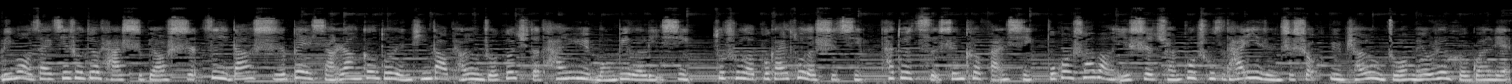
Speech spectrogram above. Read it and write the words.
李某在接受调查时表示，自己当时被想让更多人听到朴永卓歌曲的贪欲蒙蔽了理性，做出了不该做的事情。他对此深刻反省。不过，刷榜一事全部出自他一人之手，与朴永卓没有任何关联。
